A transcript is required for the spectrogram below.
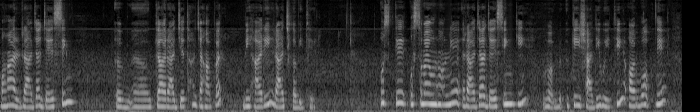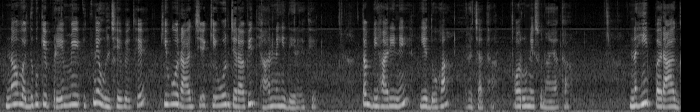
वहाँ राजा जय सिंह का राज्य था जहाँ पर बिहारी राजकवि थे। उसके, उस समय उन्होंने राजा जय सिंह की की शादी हुई थी और वो अपने नववधु के प्रेम में इतने उलझे हुए थे कि वो राज्य की ओर जरा भी ध्यान नहीं दे रहे थे। तब बिहारी ने ये दोहा रचा था और उन्हें सुनाया था। नहीं पराग,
